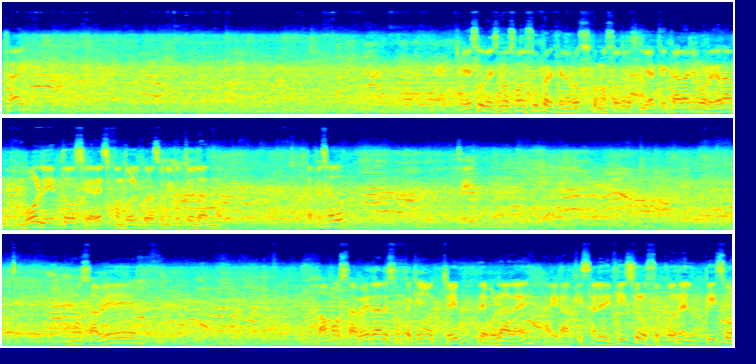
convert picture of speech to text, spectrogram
ahí. Esos vecinos son súper generosos con nosotros, ya que cada año nos regalan boletos, se agradece con todo el corazón y con todo el alma. ¿Está pesado? ¿Sí? Vamos a ver. Vamos a ver, darles un pequeño trip de volada, ¿eh? Ahí, aquí está el edificio, los tocó en el piso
